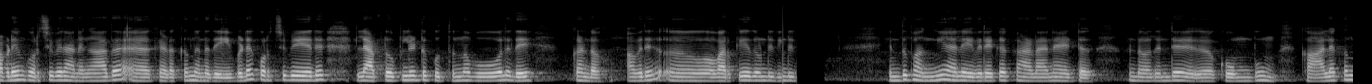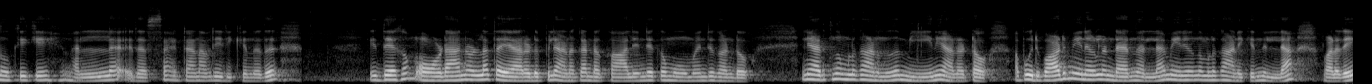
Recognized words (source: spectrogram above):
അവിടെയും കുറച്ച് പേര് അനങ്ങാതെ കിടക്കുന്നുണ്ട്. ഇവിടെ കുറച്ച് പേര് ലാപ്ടോപ്പിലിട്ട് കുത്തുന്ന പോലെ ദേ കണ്ടോ അവർ വർക്ക് ചെയ്തുകൊണ്ടിരിക്കുന്നു. എന്ത് ഭംഗിയാലേ ഇവരെയൊക്കെ കാണാനായിട്ട്. കണ്ടോ അതിന്റെ കൊമ്പും കാലൊക്കെ നോക്കിക്കേ നല്ല രസമായിട്ടാണ് അവരിയ്ക്കുന്നത് ഇദ്ദേഹം ഓടാനുള്ള തയ്യാറെടുപ്പിലാണ് കണ്ടോ കാലിന്റെയൊക്കെ മൂവ്മെന്റ് കണ്ടോ. ഇനി അടുത്ത് നമ്മൾ കാണുന്നത് മീനെയാണ് കേട്ടോ. അപ്പോൾ ഒരുപാട് മീനുകൾ ഉണ്ടായിരുന്നു. എല്ലാ മീനും നമ്മൾ കാണിക്കുന്നില്ല. വളരെ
